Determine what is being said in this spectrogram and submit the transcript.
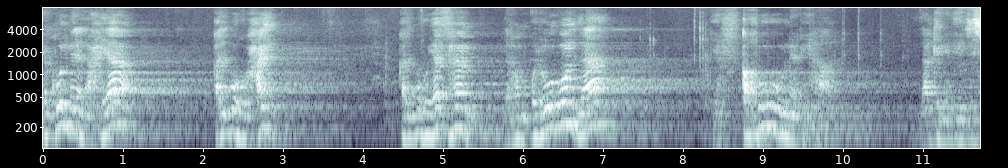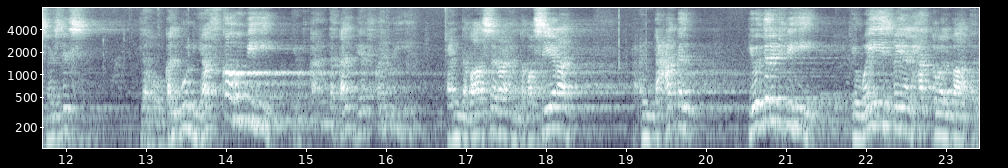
يكون من الأحياء قلبه حي. قلبه يفهم لهم قلوب لا يفقهون بها. لكن يجلس مجلس له قلب يفقه به. يبقى عنده قلب يفقه به. عنده باصرة عنده بصيرة عنده عقل يدرك به يميز بين الحق والباطل.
